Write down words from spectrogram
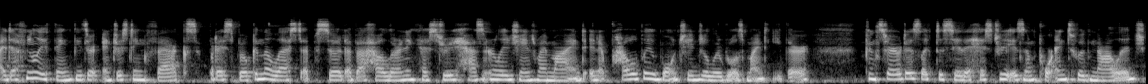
I definitely think these are interesting facts, but I spoke in the last episode about how learning history hasn't really changed my mind, and it probably won't change a liberal's mind either. Conservatives like to say that history is important to acknowledge,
